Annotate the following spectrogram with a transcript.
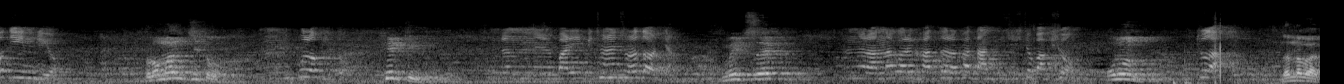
অতি ইন্দ্রিয়। রোমাঞ্চিত। পুলকিত। খিড়কি। বাড়ির পিছনে ছোট দরজা। মিডসেপ তাক বিশিষ্ট বাক্স। উনুন চুলা। ধন্যবাদ।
